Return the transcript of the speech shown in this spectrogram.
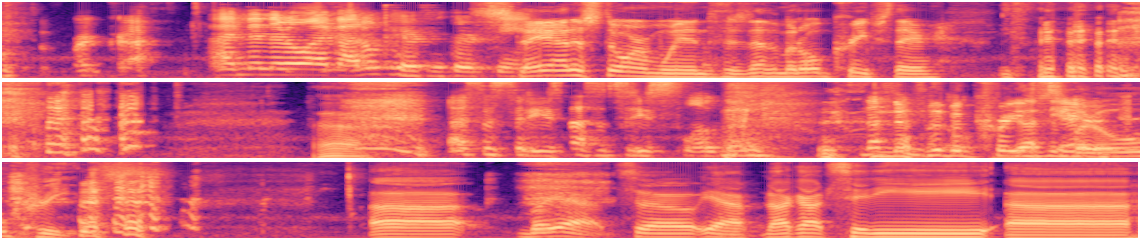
World of Warcraft. and then they're like, I don't care if you're 13. Stay out of Stormwind. There's nothing but old creeps there. uh, That's the city's. That's the city's slogan. Nothing, nothing but creeps nothing but old creeps. Uh, but yeah, so yeah, Knockout City. Uh,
